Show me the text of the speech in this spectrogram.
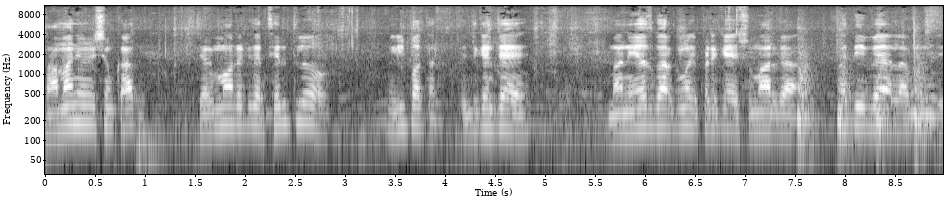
సామాన్య విషయం కాదు. జగన్మోహన్ రెడ్డి గారి చరిత్రలో మిగిలిపోతారు. ఎందుకంటే మా నియోజకవర్గంలో ఇప్పటికే సుమారుగా పది వేల మంది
